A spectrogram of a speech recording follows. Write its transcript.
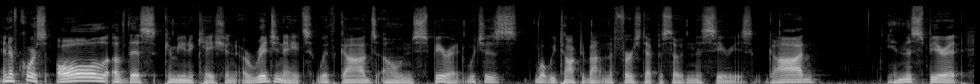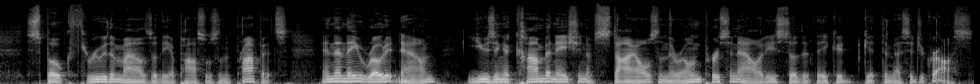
And of course, all of this communication originates with God's own Spirit, which is what we talked about in the first episode in this series. God, in the Spirit, spoke through the mouths of the apostles and the prophets, and then they wrote it down using a combination of styles and their own personalities so that they could get the message across.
